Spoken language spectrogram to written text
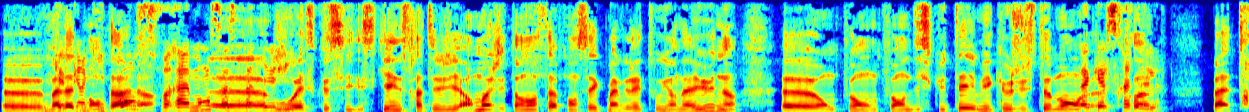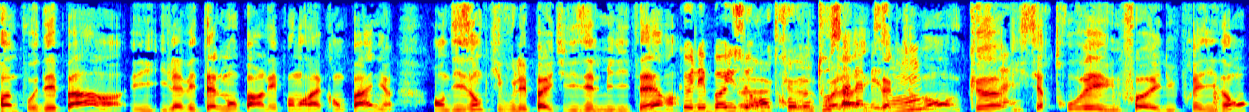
malade mental, qui pense vraiment sa stratégie. ou est-ce que c'est ce qu'il y a une stratégie? Alors moi, j'ai tendance à penser que malgré tout, il y en a une. on peut on peut en discuter, mais que justement, laquelle serait-elle? Bah, Trump, au départ, il avait tellement parlé pendant la campagne en disant qu'il ne voulait pas utiliser le militaire. Que les boys euh, rentreront tous à la maison. Exactement. Qu'il s'est retrouvé, une fois élu président,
